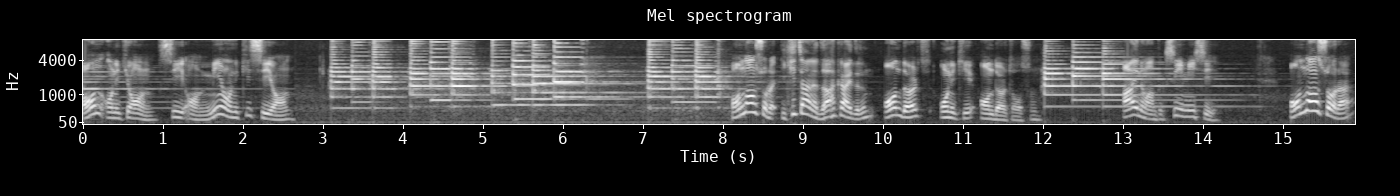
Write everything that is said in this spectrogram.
10, 12, 10, C 10, Mi 12, C 10. Ondan sonra iki tane daha kaydırın. 14, 12, 14 olsun. Aynı mantık C, Mi, C. Ondan sonra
